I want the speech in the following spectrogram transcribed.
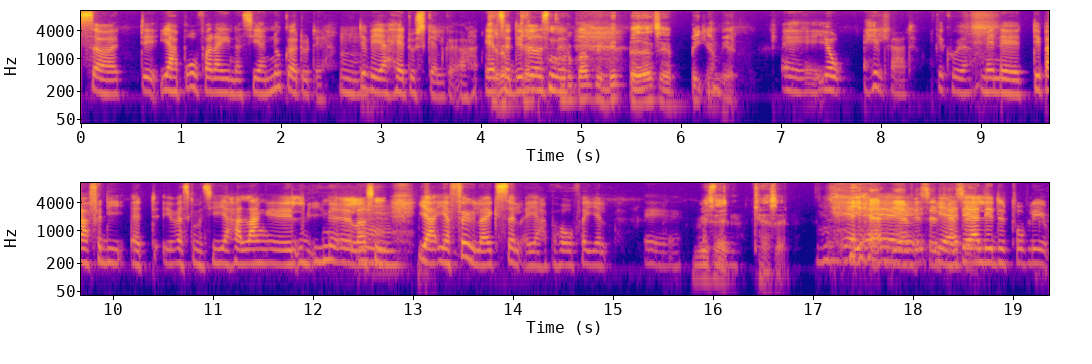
Så det, jeg har brug for, at der er en, der siger, nu gør du det. Mm. Det vil jeg have, du skal gøre. Kan altså, du, det kan, sådan, kunne du godt blive lidt bedre til at bede om hjælp? Øh, jo, helt klart. Det kunne jeg. Men øh, det er bare fordi, at, øh, hvad skal man sige, jeg har lang øh, line, eller sådan, mm. jeg, jeg føler ikke selv, at jeg har behov for hjælp. Øh, hvis jeg kan selv. Ja, ja, ja, hvis ja det er lidt et problem,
